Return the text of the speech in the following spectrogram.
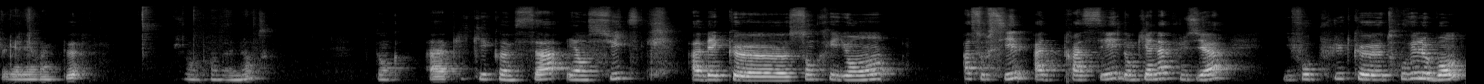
je galère un peu, je vais en prendre un autre. Donc appliquer comme ça et ensuite avec euh, son crayon à sourcils à tracer. Donc il y en a plusieurs, il faut plus que trouver le bon.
